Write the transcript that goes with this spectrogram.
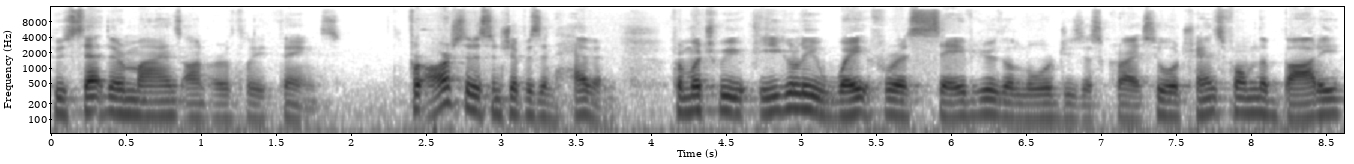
who set their minds on earthly things. For our citizenship is in heaven, from which we eagerly wait for a Savior, the Lord Jesus Christ, who will transform the body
